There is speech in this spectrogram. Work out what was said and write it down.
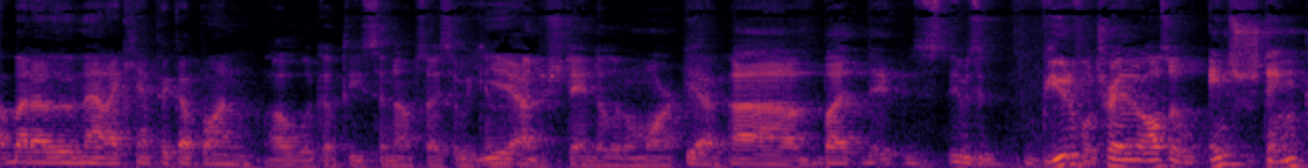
Uh, But other than that, I can't pick up on. I'll look up the synopsis so we can Yeah. understand a little more. Yeah. Uh, but it was, it was a beautiful trailer. Also interesting.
